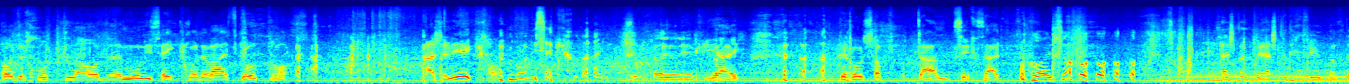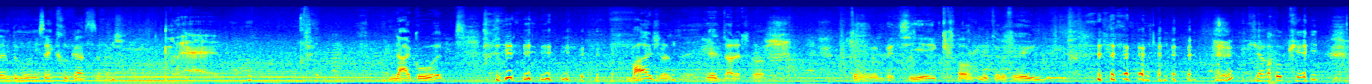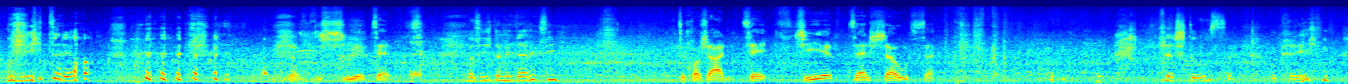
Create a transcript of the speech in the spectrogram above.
oder Kuttel oder Munisäck oder weiss Gott was. Hast du nie gehabt? Nein. Ja, ja. Dann kommst du Potenz, ich sag Oh, so. Was hast du, wie hast du dich gefühlt, nachdem du Monisäckel gegessen hast? Na gut. weißt du, jetzt habe ich so, so eine Beziehung gehabt mit einer Freundin. Ja, okay. Und weiter, ja. Das ist jetzt. Was war denn mit der? Gewesen? Du kannst eigentlich zuerst Skier zuerst. Verstoßen. Okay.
